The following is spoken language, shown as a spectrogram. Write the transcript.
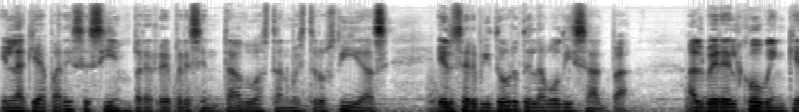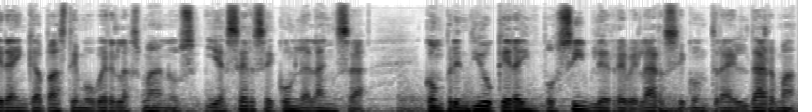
en la que aparece siempre representado hasta nuestros días el servidor de la Bodhisattva. Al ver el joven que era incapaz de mover las manos y hacerse con la lanza, comprendió que era imposible rebelarse contra el Dharma,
